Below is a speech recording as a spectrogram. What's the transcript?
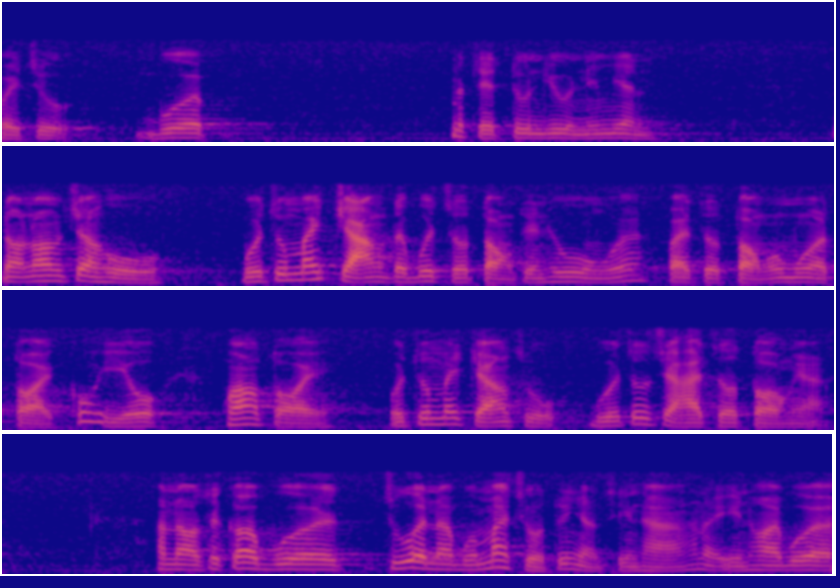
อกกับเจ้บุญยั nó sẽ có bùa chúa là bùa mát chỗ tôi nhận sinh tháng nó in hoa bùa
